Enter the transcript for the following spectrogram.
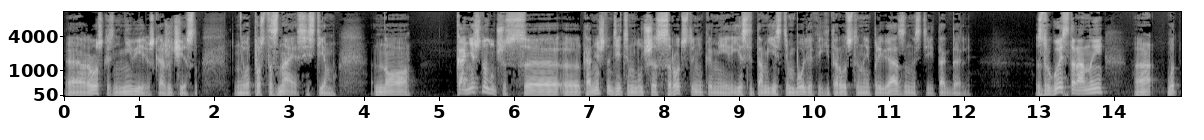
э, россказни не верю, скажу честно. Вот, просто зная систему. Но, конечно, лучше с, э, конечно, детям лучше с родственниками, если там есть тем более какие-то родственные привязанности и так далее. С другой стороны, вот,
